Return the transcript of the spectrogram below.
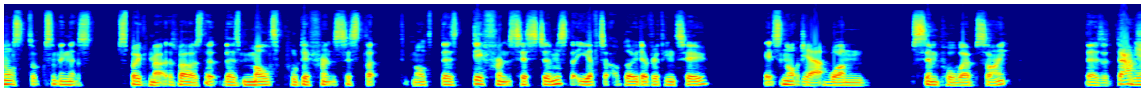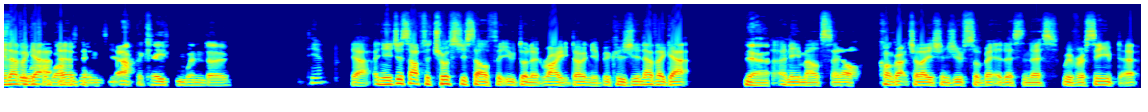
not st- something that's spoken about as well is that there's multiple different systems. Multi- there's different systems that you have to upload everything to. It's not just Yeah. one simple website. There's a dashboard you never get for a one bit of it, thing, yeah. application window. Yep. yeah and you just have to trust yourself that you've done it right don't you because you never get Yeah, an email to say oh congratulations you've submitted this and this we've received it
